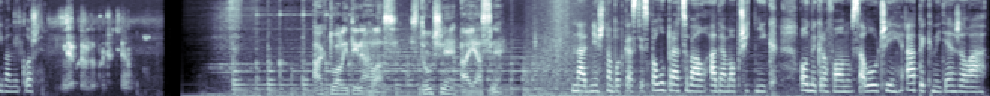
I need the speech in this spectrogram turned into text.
Ivan Mikloš. Ďakujem, do počutia. Aktuality na hlas. Stručne a jasne. Na dnešnom podcaste spolupracoval Adam Obšitník. Od mikrofónu sa lúči a pekný deň želá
